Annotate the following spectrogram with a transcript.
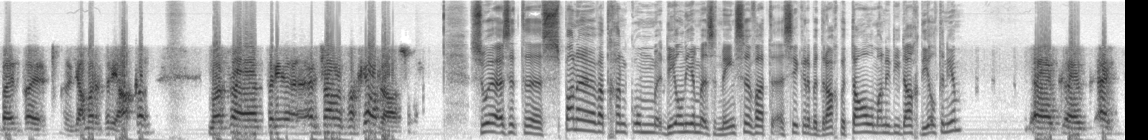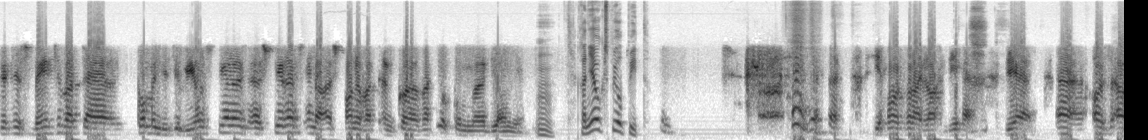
by by jammer vir die hakke maar uh, vir die insameling van geld daarso. So is dit uh, spanne wat gaan kom deelneem, is dit mense wat 'n sekere bedrag betaal om aan die dag deel te neem? Uh, uh, uh dit is mense wat uh kom in die juweel spelers uh, spelers en daar is spanne wat in wat ook kom uh, deelneem. Mm. Gaan jy ook speel Piet? ja, maar vir daai lag die die uh ons uh,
